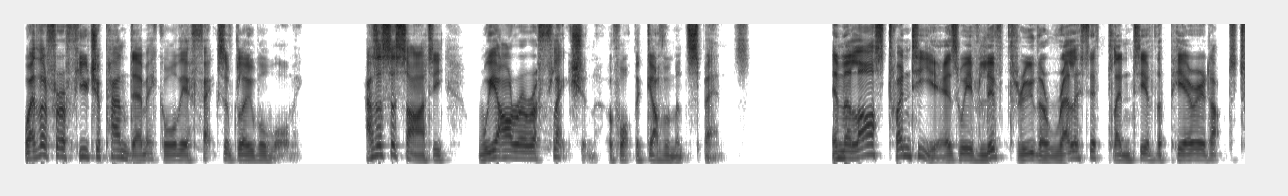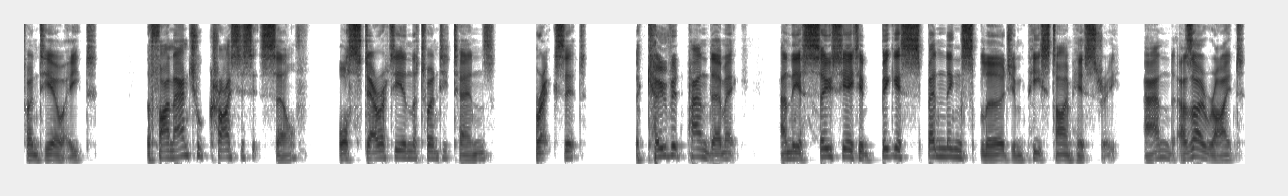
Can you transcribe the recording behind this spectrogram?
whether for a future pandemic or the effects of global warming. As a society, we are a reflection of what the government spends. In the last 20 years, we've lived through the relative plenty of the period up to 2008, the financial crisis itself, austerity in the 2010s, Brexit, the COVID pandemic, and the associated biggest spending splurge in peacetime history, and, as I write,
